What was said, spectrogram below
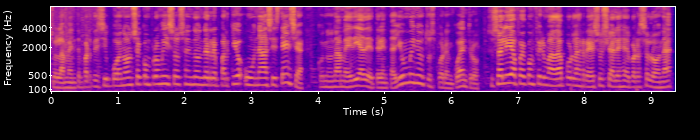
Solamente participó en 11 compromisos en donde repartió una asistencia, con una media de 31 minutos por encuentro. Su salida fue confirmada por las redes sociales del Barcelona,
